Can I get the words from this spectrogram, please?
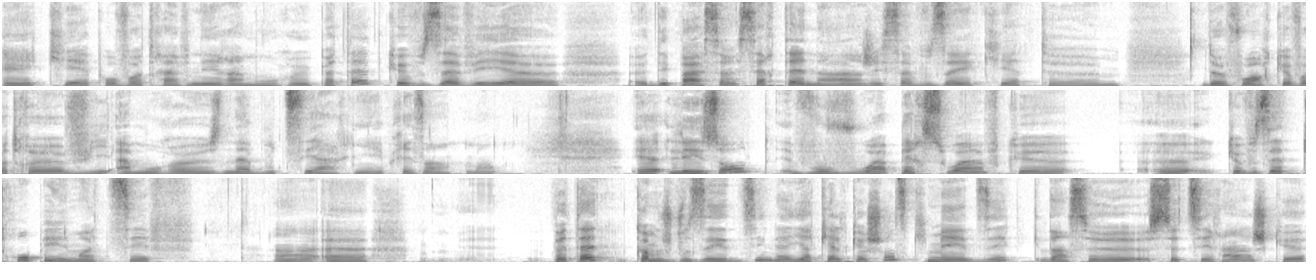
inquiet pour votre avenir amoureux. Peut-être que vous avez euh, euh, dépassé un certain âge et ça vous inquiète de voir que votre vie amoureuse n'aboutit à rien présentement. les autres vous voient, perçoivent que, que vous êtes trop émotif. Hein? peut-être, comme je vous ai dit, il y a quelque chose qui m'indique dans ce, ce tirage que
